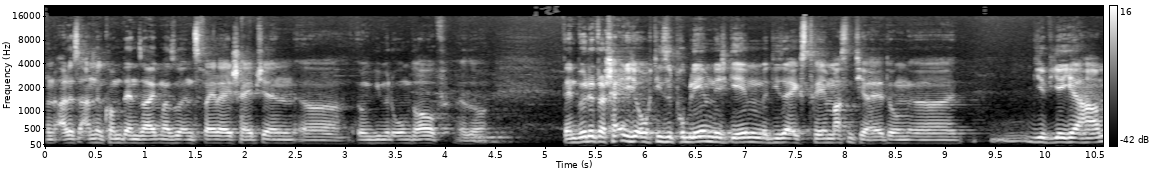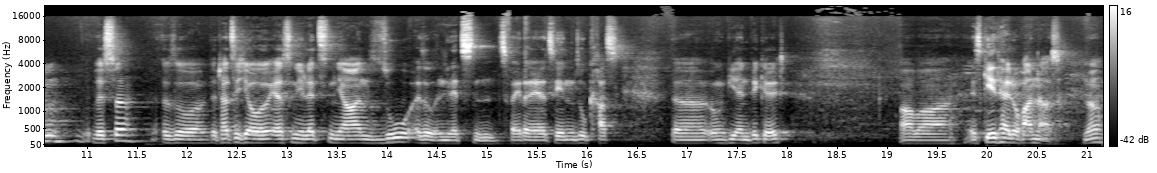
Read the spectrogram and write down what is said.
und alles andere kommt dann, sag ich mal, so in zwei, drei Scheibchen äh, irgendwie mit oben drauf. Also mhm dann würde es wahrscheinlich auch diese Probleme nicht geben mit dieser extremen Massentierhaltung, äh, die wir hier haben, wisst ihr? Also das hat sich auch erst in den letzten Jahren so, also in den letzten zwei, drei Jahrzehnten so krass äh, irgendwie entwickelt. Aber es geht halt auch anders. Ne?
